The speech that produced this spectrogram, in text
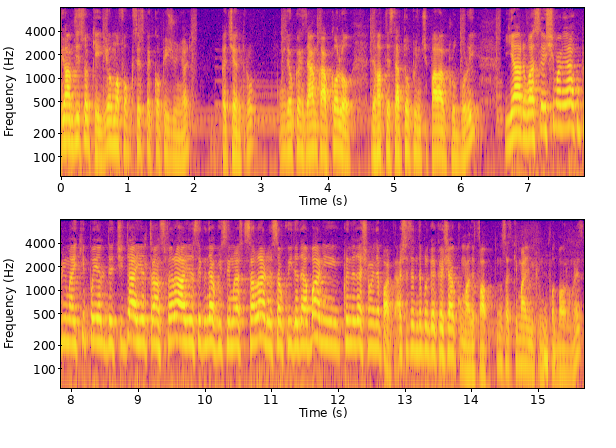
Eu am zis, ok, eu mă focusez pe copii juniori, pe centru, unde eu consideram că acolo, de fapt, este atul principal al clubului. Iar Vasile Șiman era cu prima echipă, el decidea, el transfera, el se gândea cu să-i mărească salariul sau cu îi dădea banii, când dădea și mai departe. Așa se întâmplă cred că și acum, de fapt. Nu s-a schimbat nimic în fotbal românesc.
